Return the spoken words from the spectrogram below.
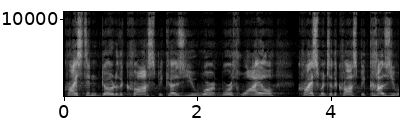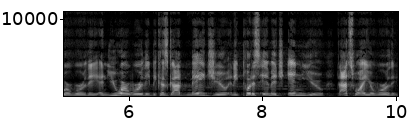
Christ didn't go to the cross because you weren't worthwhile. Christ went to the cross because you were worthy, and you are worthy because God made you and he put his image in you. That's why you're worthy.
